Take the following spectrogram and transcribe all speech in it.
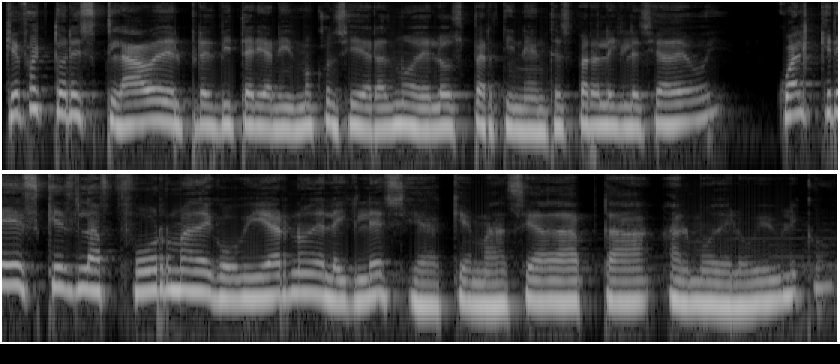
¿Qué factores clave del presbiterianismo consideras modelos pertinentes para la iglesia de hoy? ¿Cuál crees que es la forma de gobierno de la iglesia que más se adapta al modelo bíblico?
